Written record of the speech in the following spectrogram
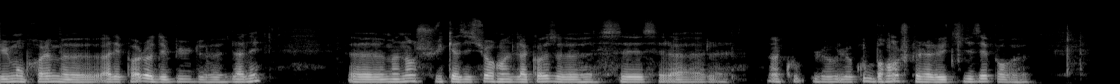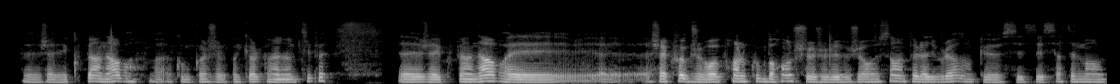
eu mon problème à l'épaule au début de, l'année. Maintenant je suis quasi sûr hein, de la cause c'est la, la- le, coupe-branche que j'avais utilisé pour euh, euh, j'avais coupé un arbre bah, comme quoi je bricole quand même un petit peu Euh, j'avais coupé un arbre et à chaque fois que je reprends le coupe-branche, je, je, ressens un peu la douleur, donc c'est certainement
